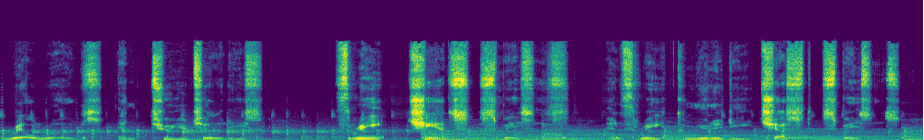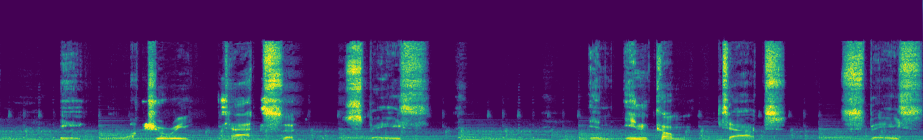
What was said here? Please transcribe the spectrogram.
railroads, and two utilities three chance spaces, and three community chest spaces. A luxury tax space, an income tax space,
